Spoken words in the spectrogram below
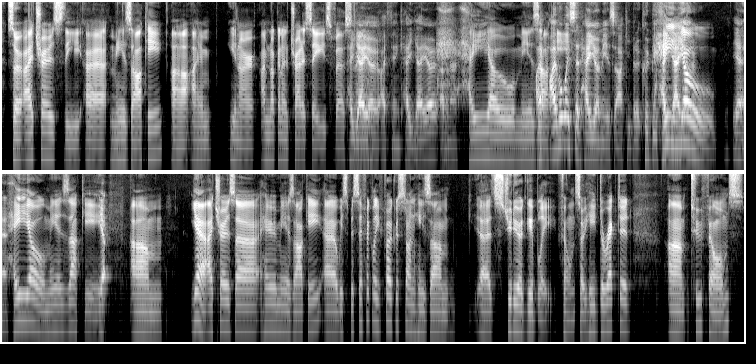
So I chose the uh, Miyazaki. Uh, I'm, you know, I'm not gonna try to say his first name. Hayao, I think. Hayao? I don't know. Hayao Miyazaki. I, I've always said Hayao Miyazaki, but it could be Hayao. Heyo, Yeah. Heyo Miyazaki. Yep. Um, yeah, I chose uh, Hayao Miyazaki. Uh, we specifically focused on his um, uh, Studio Ghibli films. So he directed um, two films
